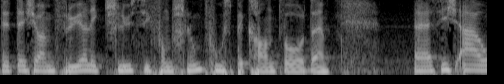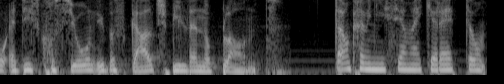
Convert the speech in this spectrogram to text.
Dort ist ja im Frühling die Schliessung vom Schlumpfhaus bekannt worden. Äh, es ist auch eine Diskussion über das Geldspiel dann noch geplant. Danke, Vinicia Meggioretto.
